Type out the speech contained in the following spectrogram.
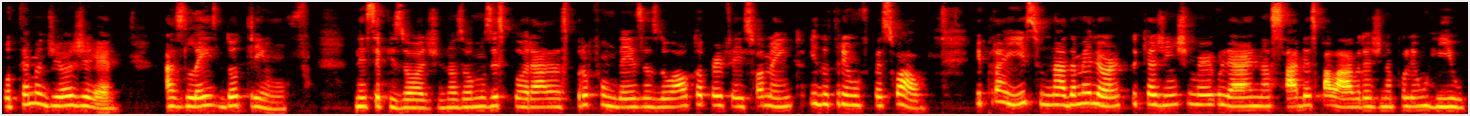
O tema de hoje é As Leis do Triunfo. Nesse episódio, nós vamos explorar as profundezas do autoaperfeiçoamento e do triunfo pessoal. E para isso, nada melhor do que a gente mergulhar nas sábias palavras de Napoleão Hill,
